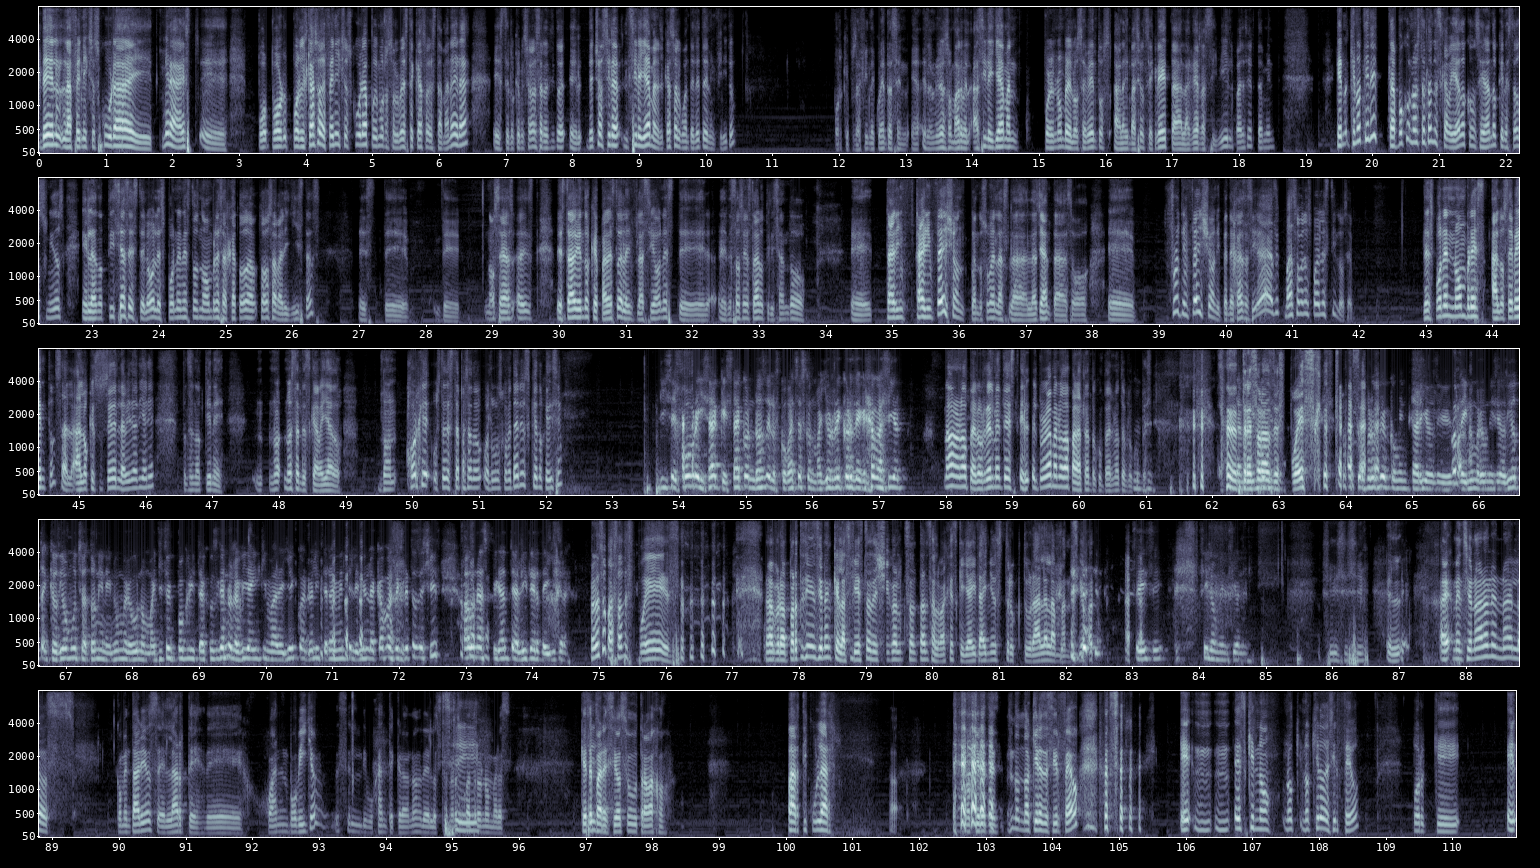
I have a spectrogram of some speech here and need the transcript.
de la Fénix Oscura y mira, eh, por, el caso de Fénix Oscura pudimos resolver este caso de esta manera, este, lo que mencioné hace ratito, de hecho así, le llaman el caso del guantelete del infinito, porque pues a fin de cuentas en, el universo Marvel así le llaman por el nombre de los eventos a la invasión secreta, a la guerra civil, parece también. Que, que, no tiene, tampoco no está tan descabellado considerando que en Estados Unidos en las noticias este, luego les ponen estos nombres acá todos amarillistas, este, de no sé, estaba viendo que para esto de la inflación, este, en Estados Unidos estaban utilizando eh, tire, inflation cuando suben las, llantas o eh, fruit inflation y pendejadas así, eh, más o menos por el estilo. Les ponen nombres a los eventos, a, lo que sucede en la vida diaria, entonces no tiene, no, no es tan descabellado. Don Jorge, usted está pasando algunos comentarios, ¿qué es lo que dice? Dice, pobre Isaac, está con dos de los cobaches con mayor récord de grabación. No, no, no, pero realmente el, programa no da para tanto, compadre, no te preocupes. Tres horas después. Su propio comentario de, de número uno dice, odió, que odió mucho a Tony en el número uno, maldito hipócrita, juzgando la vida íntima de Jen cuando literalmente le dio en la cama secretos de Shit a un aspirante a líder de Hydra. Pero eso pasó después. No, pero aparte sí mencionan que las fiestas de she son tan salvajes que ya hay daño estructural a la mansión. Sí, sí, sí lo mencionan. Sí, sí, sí. El, eh, mencionaron en uno de los comentarios el arte de Juan Bobillo, es el dibujante, creo, ¿no? De los primeros cuatro números. ¿Qué te pareció su trabajo? Particular. ¿No, quieres, decir feo? Eh, es que no, no, no quiero decir feo, porque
